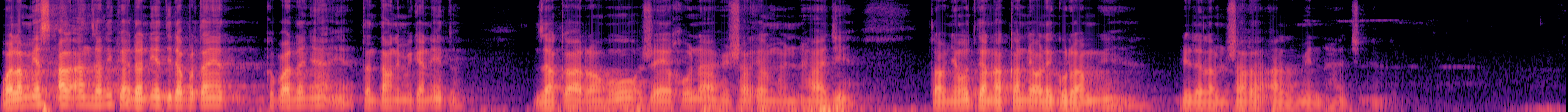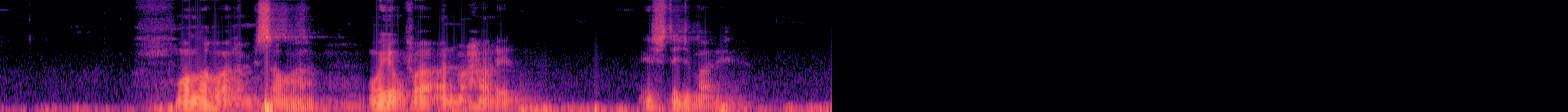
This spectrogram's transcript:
walam yas'al an zalika dan ia tidak bertanya kepadanya ya, tentang demikian itu. Zakarahu syekhuna fi syar'il minhaji. Telah menyebutkan akan dia oleh guru kami di dalam syarah al-minhaj. Wallahu alam bisawab wa yu'fa an mahalil istijmarih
